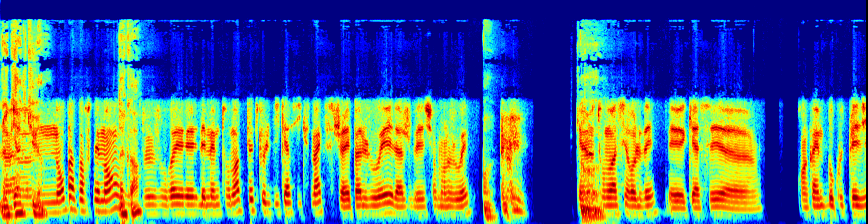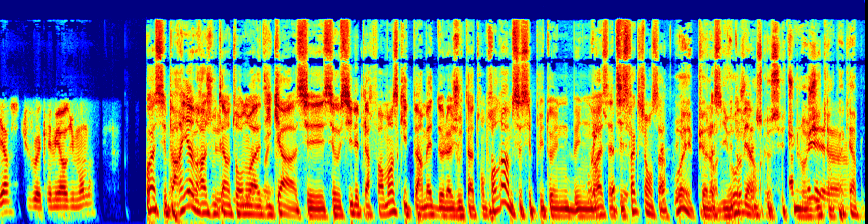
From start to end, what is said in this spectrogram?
Le gain que tu Euh, Non, pas forcément. D'accord. Je jouerai les mêmes tournois. Peut-être que le 10K Six Max, je n'avais pas le jouer. et Là, je vais sûrement le jouer. Oh. qui est un Oh. tournoi assez relevé et qui est assez, euh, prend quand même beaucoup de plaisir si tu joues avec les meilleurs du monde. Ouais, c'est pas rien de rajouter un tournoi à 10K. C'est c'est aussi les performances qui te permettent de l'ajouter à ton programme. Ça, c'est plutôt une, une Oui, vraie satisfaction, ça. Oui, et puis à leur niveau, je bien. pense que c'est une Après, logique euh, impeccable.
